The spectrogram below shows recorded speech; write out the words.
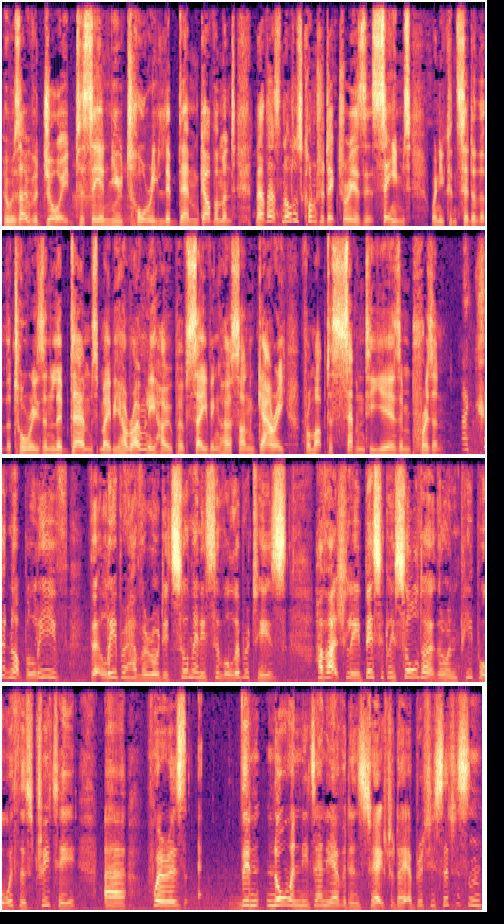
who was overjoyed to see a new Tory Lib Dem government. Now, that's not as contradictory as it seems when you consider that the Tories and Lib Dems may be her only hope of saving her son Gary from up to 70 years in prison. I could not believe that Labour have eroded so many civil liberties, have actually basically sold out their own people with this treaty, uh, whereas no one needs any evidence to extradite a British citizen.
